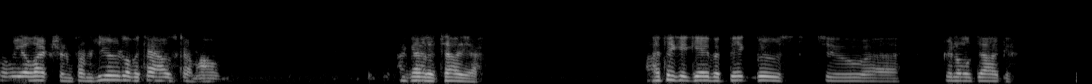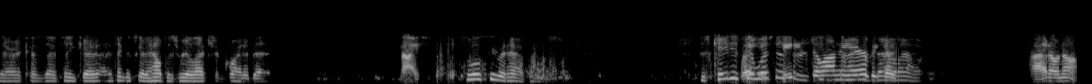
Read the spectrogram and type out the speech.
for reelection from here till the cows come home. I got to tell you, I think it gave a big boost to uh, good old Doug there because I think uh, I think it's going to help his reelection quite a bit. Nice. So we'll see what happens. Is Katie still Wait, with is us? Katie or is still she on the air? Because- I don't know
